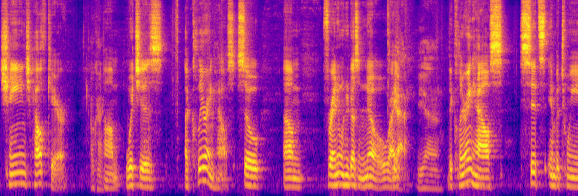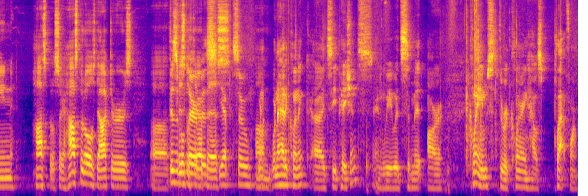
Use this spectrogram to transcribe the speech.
Change Healthcare. okay. um, which is a clearinghouse. So, um, for anyone who doesn't know, right, yeah, yeah. the clearinghouse sits in between hospitals. So, your hospitals, doctors, uh, Physical, therapists. therapists. Yep. So when, when I had a clinic, I'd see patients, and we would submit our claims through a clearinghouse platform,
